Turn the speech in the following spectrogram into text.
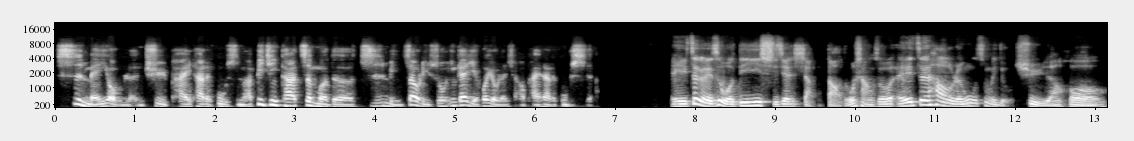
是没有人去拍他的故事吗？毕竟他这么的知名，照理说应该也会有人想要拍他的故事啊。哎，这个也是我第一时间想到的。我想说，哎，这号人物这么有趣，然后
